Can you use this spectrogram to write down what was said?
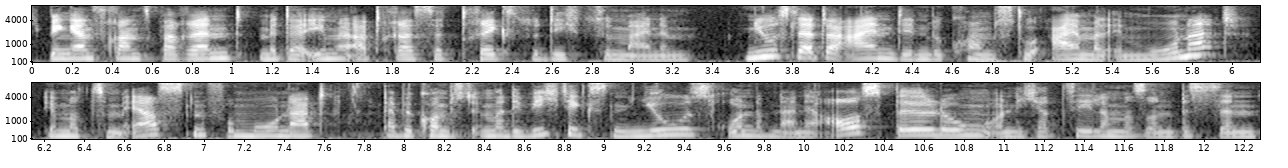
Ich bin ganz transparent. Mit der E-Mail-Adresse trägst du dich zu meinem Newsletter ein, den bekommst du einmal im Monat, immer zum ersten vom Monat. Da bekommst du immer die wichtigsten News rund um deine Ausbildung und ich erzähle immer so ein bisschen,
